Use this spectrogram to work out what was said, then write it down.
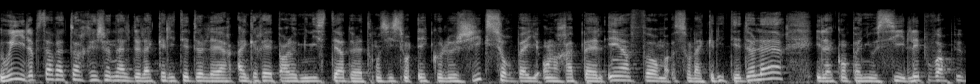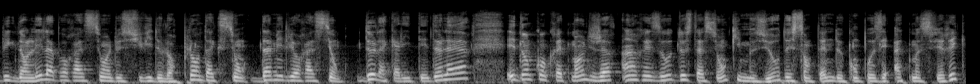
Oui, l'Observatoire régional de la qualité de l'air, agréé par le ministère de la Transition écologique, surveille, on le rappelle, et informe sur la qualité de l'air. Il accompagne aussi les pouvoirs publics dans l'élaboration et le suivi de leur plan d'action d'amélioration de la qualité de l'air. Et donc concrètement, il gère un réseau de stations qui mesurent des centaines de composés atmosphériques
